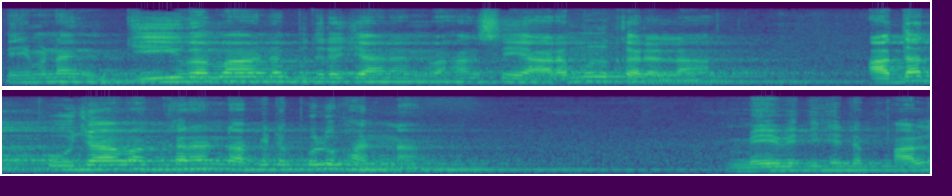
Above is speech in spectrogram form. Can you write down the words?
එහෙමනම් ජීවමාන බුදුරජාණන් වහන්සේ ආරමුණු කරලා අදත් පූජාවක් කරන්න අපිට පුළුවන් නම් මේ විදිහට ඵල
